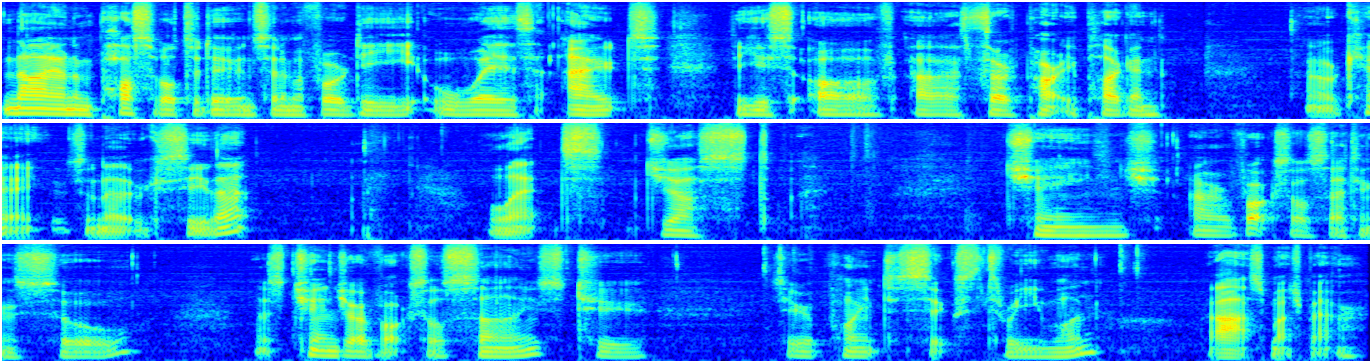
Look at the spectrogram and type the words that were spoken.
nigh on impossible to do in Cinema 4D without the use of a third-party plugin. Okay, so now that we can see that, let's just change our voxel settings. So let's change our voxel size to 0.631. Ah, it's much better.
